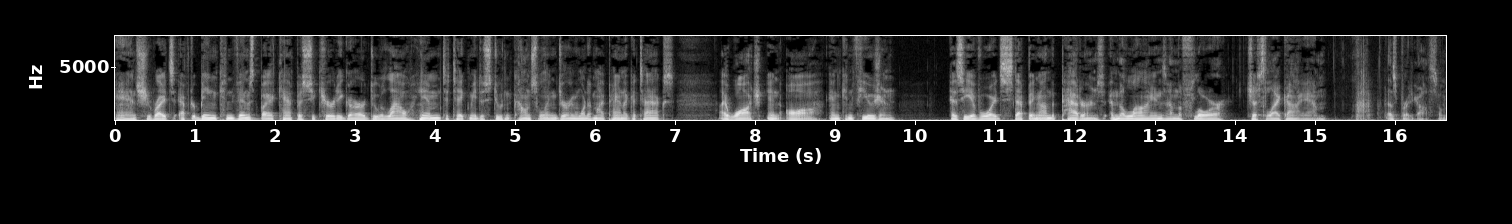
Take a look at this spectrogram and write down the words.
And she writes, after being convinced by a campus security guard to allow him to take me to student counseling during one of my panic attacks, I watch in awe and confusion as he avoids stepping on the patterns and the lines on the floor just like I am. That's pretty awesome.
